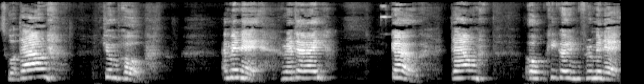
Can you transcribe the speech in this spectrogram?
Squat down, jump up. A minute, ready, go. Down, up, keep going for a minute.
